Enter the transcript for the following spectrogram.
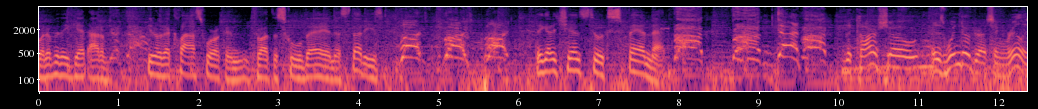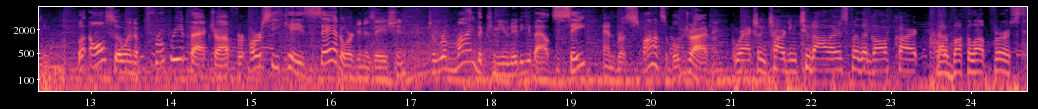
Whatever they get out of, you know, their classwork and throughout the school day and their studies, they get a chance to expand that. The car show is window dressing, really. but also an appropriate backdrop for RCK's SADD organization to remind the community about safe and responsible driving. We're actually charging $2 for the golf cart. Got to buckle up first.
